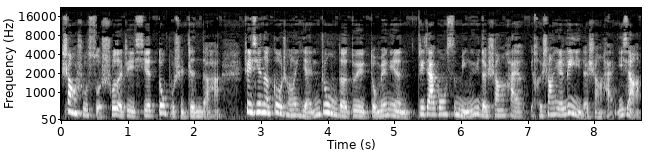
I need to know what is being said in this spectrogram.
上述所说的这些都不是真的哈。这些呢，构成了严重的对 Dominion 这家公司名誉的伤害和商业利益的伤害。你想，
